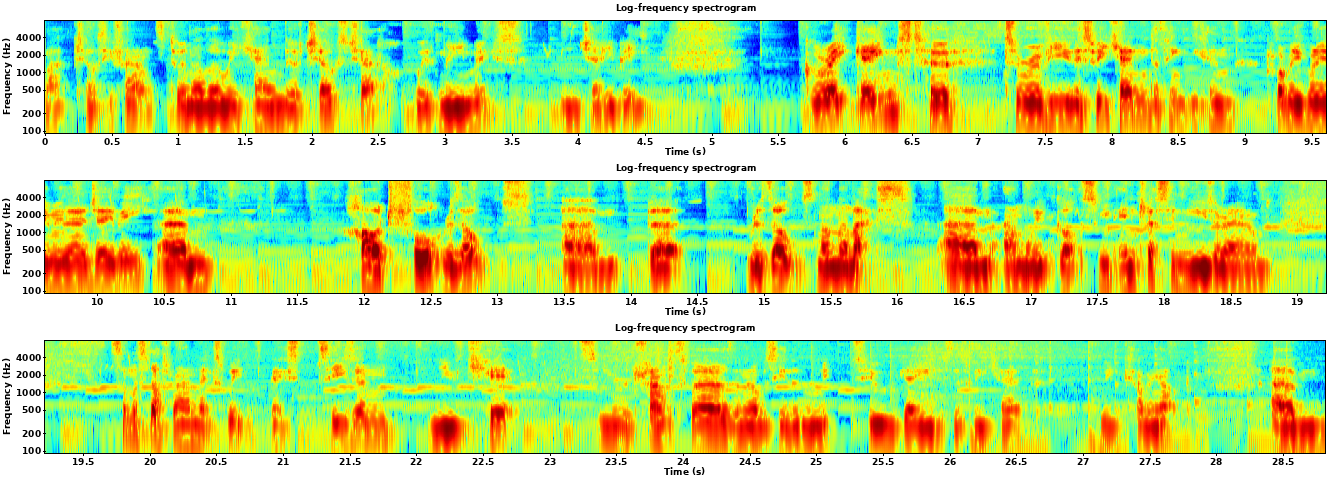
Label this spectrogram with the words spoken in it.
back, Chelsea fans, to another weekend of Chelsea Chat with me, Moose, and JB. Great games to to review this weekend. I think you can probably agree with me there, JB. Um, hard fought results, um, but results nonetheless. Um, and we've got some interesting news around some of the stuff around next week, next season, new kit, some of the transfers, and obviously the two games this weekend, week coming up. Um,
